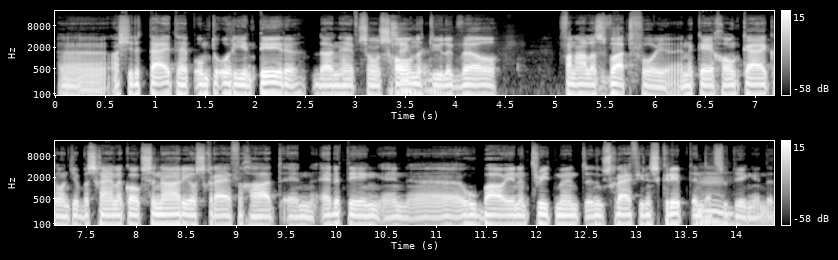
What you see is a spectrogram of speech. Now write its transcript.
eh, als je de tijd hebt om te oriënteren, dan heeft zo'n school Zeker. natuurlijk wel van alles wat voor je. En dan kun je gewoon kijken, want je hebt waarschijnlijk ook scenario schrijven gehad. En editing. En eh, hoe bouw je een treatment. En hoe schrijf je een script en dat Mm. soort dingen. Dat,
